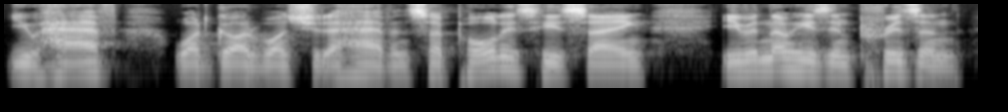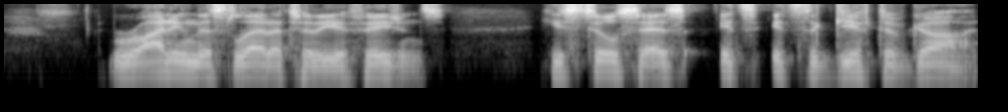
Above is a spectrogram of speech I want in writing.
You have what God wants you to have. And so Paul is here saying, even though he's in prison writing this letter to the Ephesians, he still says it's it's the gift of God.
